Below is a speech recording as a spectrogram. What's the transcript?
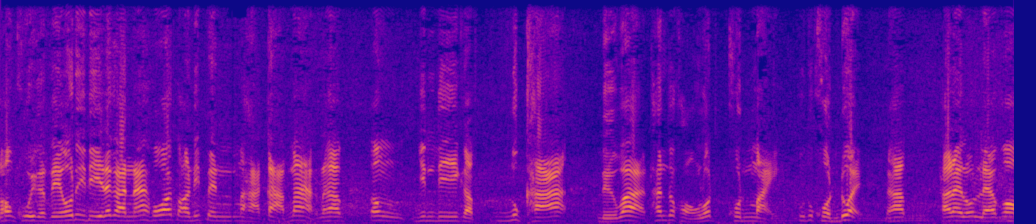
ลองคุยกับเซลล์ดีๆแล้วกันนะ เพราะว่าตอนนี้เป็นมหากราบมากนะครับ ต้องยินดีกับลูกค้า หรือว่าท่านเจ้าของรถคนใหม่ทุกๆคนด้วยนะครับ ถ้าได้รถแล้วก็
